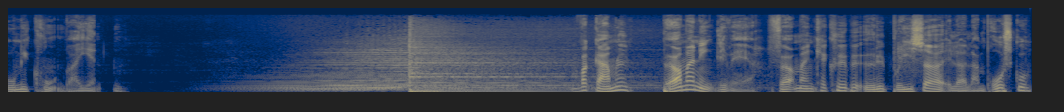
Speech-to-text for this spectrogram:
omikron-varianten. Hvor gammel bør man egentlig være, før man kan købe øl, briser eller lambrusco?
